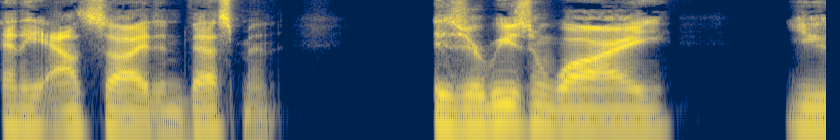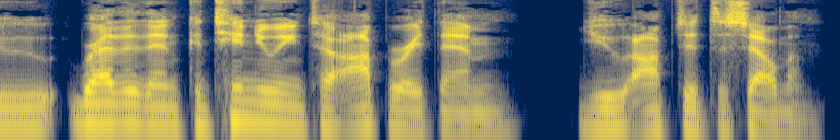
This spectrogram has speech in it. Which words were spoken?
any outside investment. Is there a reason why you rather than continuing to operate them, you opted to sell them?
